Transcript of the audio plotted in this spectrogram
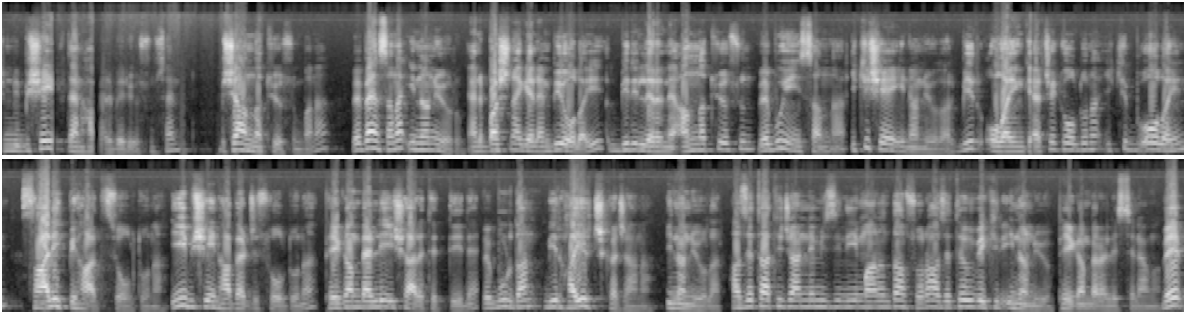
Şimdi bir şeyden haber veriyorsun sen. Bir şey anlatıyorsun bana ve ben sana inanıyorum. Yani başına gelen bir olayı birilerine anlatıyorsun ve bu insanlar iki şeye inanıyorlar. Bir olayın gerçek olduğuna, iki bu olayın salih bir hadise olduğuna, iyi bir şeyin habercisi olduğuna, peygamberliği işaret ettiğine ve buradan bir hayır çıkacağına inanıyorlar. Hz. Hatice annemizin imanından sonra Hz. Ebu Bekir inanıyor Peygamber aleyhisselama. Ve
